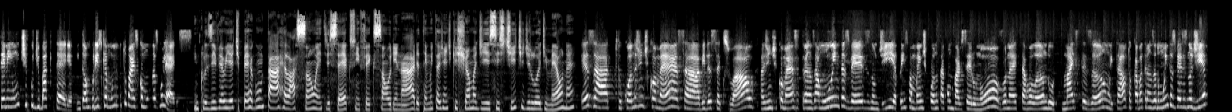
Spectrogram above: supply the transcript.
ter nenhum tipo de bactéria. Então, por isso que é muito mais comum nas mulheres. Inclusive, eu ia te perguntar a relação entre sexo e infecção urinária. Tem muita gente que chama de cistite de lua de mel, né? Exato. Quando a gente começa a vida sexual, a gente começa a transar muitas vezes num dia, principalmente quando tá com um parceiro novo, né? Que tá rolando mais tesão e tal. Tu acaba transando muitas vezes no dia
